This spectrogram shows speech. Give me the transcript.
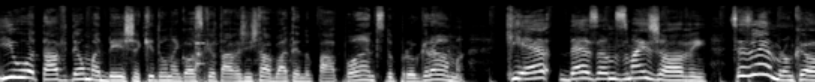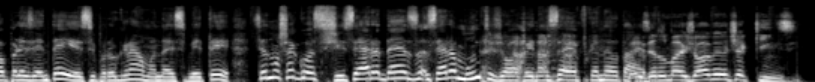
E o Otávio deu uma deixa aqui de um negócio que eu tava, a gente tava batendo papo antes do programa, que é 10 anos mais jovem. Vocês lembram que eu apresentei esse programa na SBT? Você não chegou a assistir, você era 10, você era muito jovem nessa época, né, Otávio? 10 anos mais jovem, eu tinha 15.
